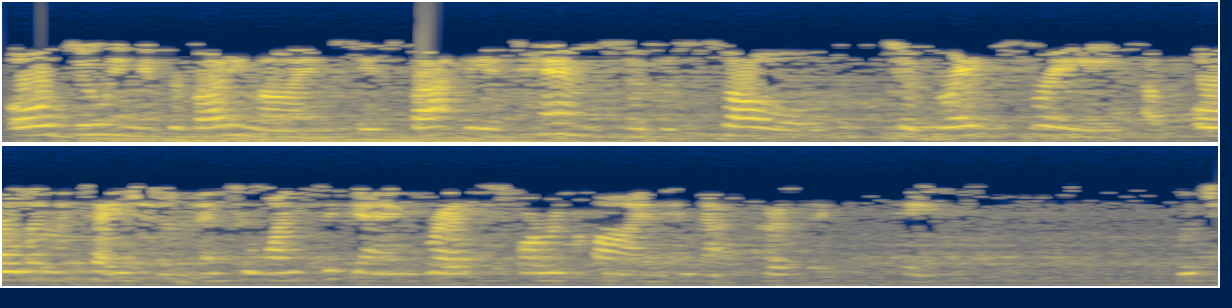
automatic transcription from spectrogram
All doing of the body mind is but the attempt of the soul to break free of all limitation and to once again rest or recline in that perfect peace which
